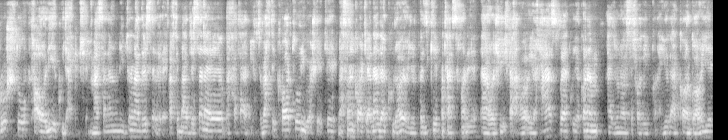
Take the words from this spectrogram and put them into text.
رشد و تعالی کودک میشه. مثلا اون نمی‌تونه مدرسه بره. وقتی مدرسه نره به خطر میفته وقتی کار طوری باشه که مثلا کار کردن در کوره های آجرپزی که متاسفانه در حاشیه شهرها هست و کودکان هم از اونها استفاده می‌کنن یا در کارگاه های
